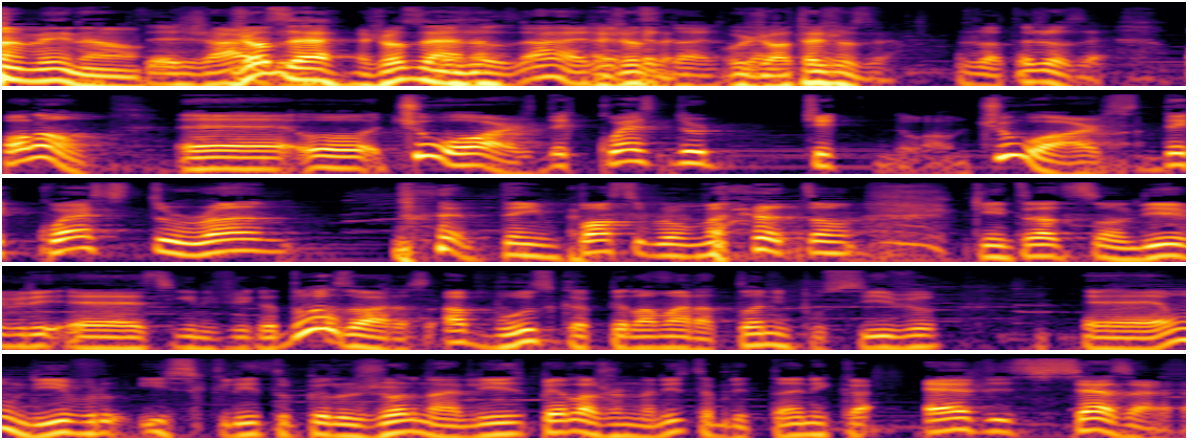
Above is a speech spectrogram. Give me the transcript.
Também não. É José, é José, é né? José. Ah, é, é José. Verdade, o J é José. O J é José. Paulão, é, o Two Wars, The Quest to... Two Wars, The Quest to Run The Impossible Marathon, que em tradução livre é, significa duas horas. A busca pela maratona impossível é um livro escrito pelo jornalista, pela jornalista britânica Ed Cesar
